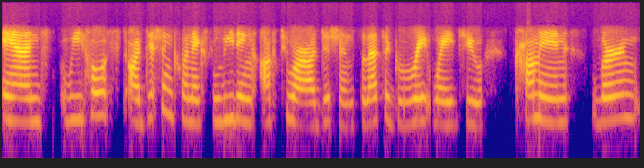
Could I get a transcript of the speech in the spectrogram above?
And we host audition clinics leading up to our auditions. So that's a great way to come in, learn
